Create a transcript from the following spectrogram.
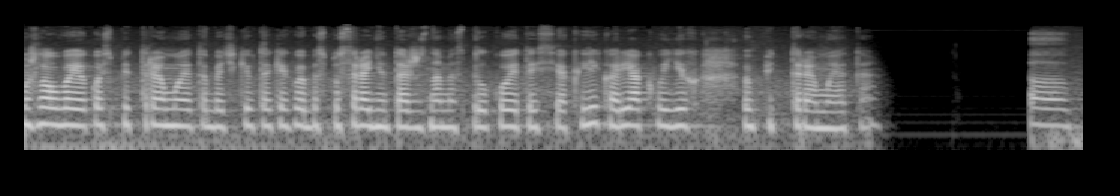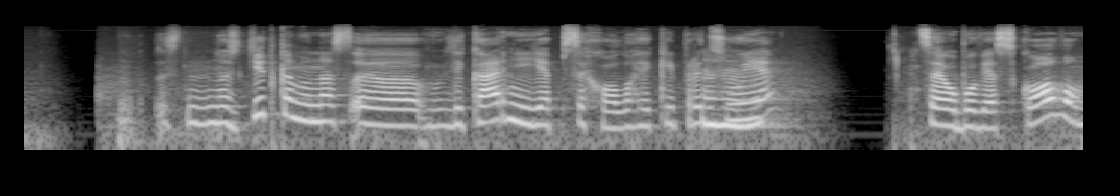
Можливо, ви якось підтримуєте батьків, так як ви безпосередньо теж з ними спілкуєтесь як лікар, як ви їх підтримуєте? Е, з- Ну, з дітками у нас е, в лікарні є психолог, який працює. Це обов'язково.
